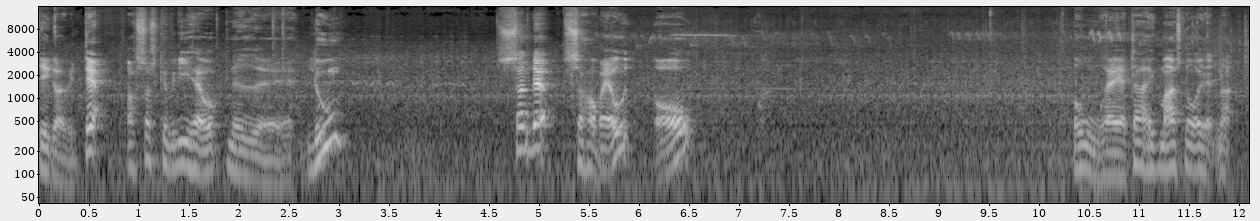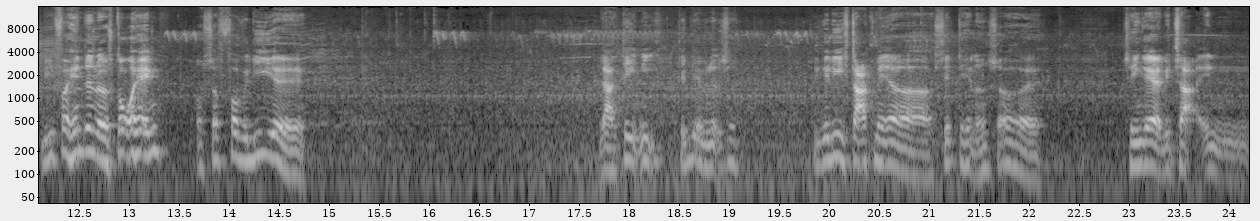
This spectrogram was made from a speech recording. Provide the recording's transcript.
Det gør vi der. Og så skal vi lige have åbnet øh, lugen. Sådan der. Så hopper jeg ud. Og... Oh, ja, der er ikke meget snor i den. Nej. Vi får hentet noget snor herinde. Og så får vi lige... Øh, lagt den ind i. Det bliver vi nødt til. Vi kan lige starte med at sætte det hernede, så øh, tænker jeg, at vi tager en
